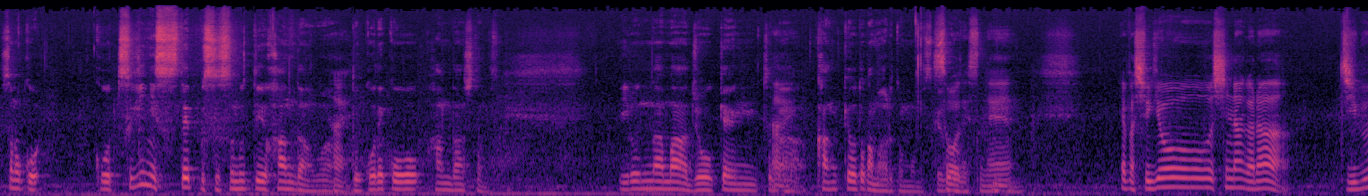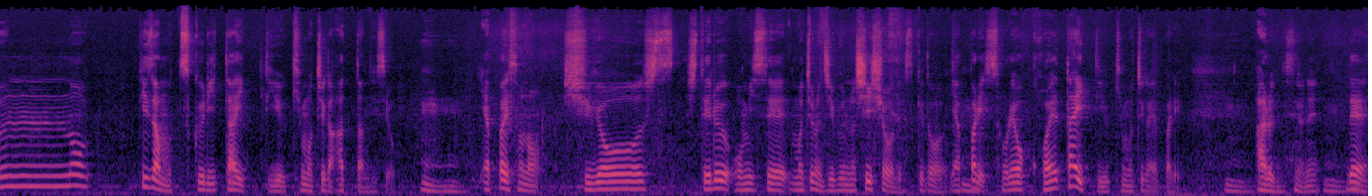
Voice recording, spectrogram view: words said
そのこうこう次にステップ進むっていう判断ははい。どこでこう判断したんですか、い、ろんなまあ条件とかはい。環境とかもあると思うんですけどそうですね。やっぱ修行をしながら自分のピザも作りたいっていう気持ちがあったんですよ。うんうん。やっぱりその修行ししてるお店もちろん自分の師匠ですけどやっぱりそれを超えたいっていう気持ちがやっぱりうん。あるんですよね。うん。で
